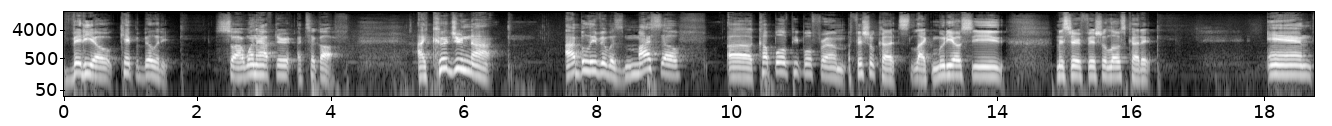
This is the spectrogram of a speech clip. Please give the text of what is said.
video capability. So I went after, I took off. I could you not, I believe it was myself, a couple of people from Official Cuts, like Moody OC, Mr. Official, Los Cut It, and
